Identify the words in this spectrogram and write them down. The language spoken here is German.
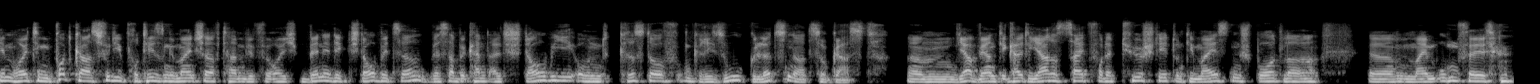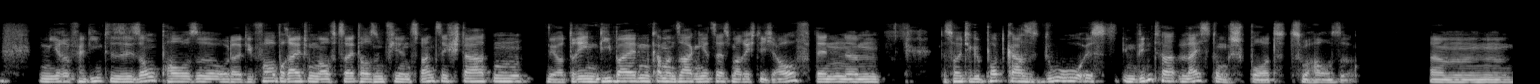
Im heutigen Podcast für die Prothesengemeinschaft haben wir für euch Benedikt Staubitzer, besser bekannt als Staubi, und Christoph Grisou Glötzner zu Gast. Ähm, ja, während die kalte Jahreszeit vor der Tür steht und die meisten Sportler äh, in meinem Umfeld in ihre verdiente Saisonpause oder die Vorbereitung auf 2024 starten, ja, drehen die beiden, kann man sagen, jetzt erstmal richtig auf, denn ähm, das heutige Podcast-Duo ist im Winter Leistungssport zu Hause ähm,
